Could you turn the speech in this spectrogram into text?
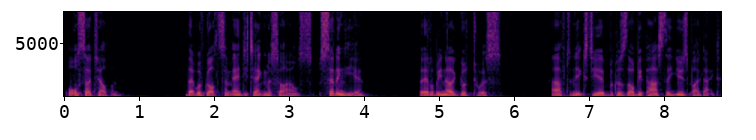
Also, tell them that we've got some anti tank missiles sitting here that'll be no good to us after next year because they'll be past their use by date.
